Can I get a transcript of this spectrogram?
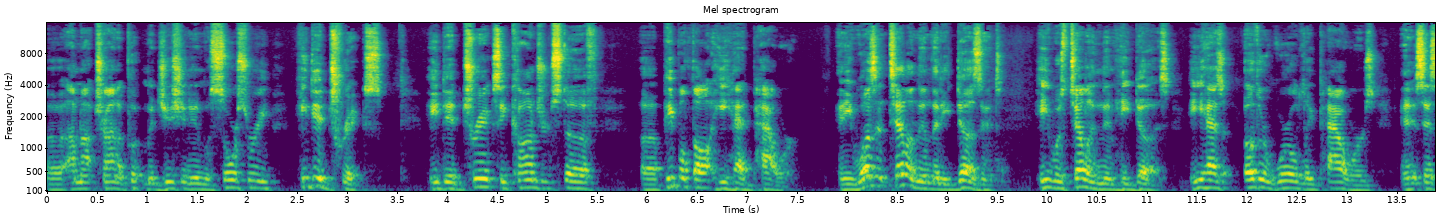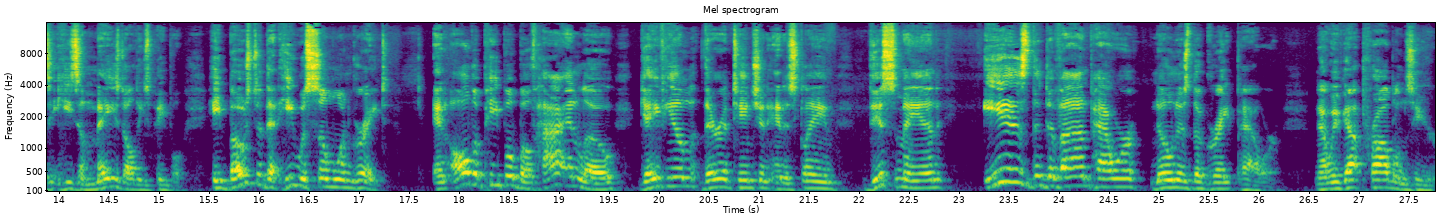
uh, I'm not trying to put magician in with sorcery. He did tricks. He did tricks. He conjured stuff. Uh, people thought he had power, and he wasn't telling them that he doesn't. He was telling them he does. He has otherworldly powers, and it says that he's amazed all these people. He boasted that he was someone great, and all the people, both high and low, gave him their attention and exclaimed, "This man is the divine power known as the great power." Now we've got problems here.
